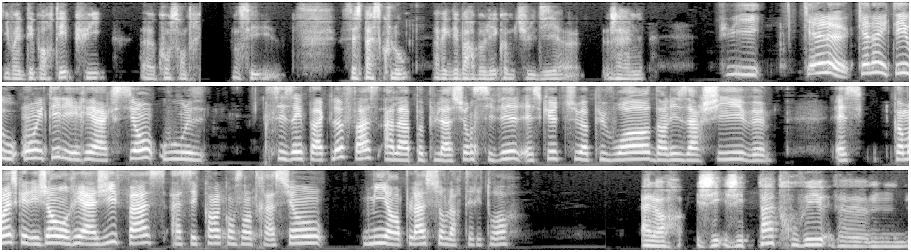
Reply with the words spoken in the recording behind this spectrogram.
Ils vont être déportés puis euh, concentrés dans ces, espaces clos avec des barbelés, comme tu le dis, euh, Jérémy. Puis, quelles quelle été ou ont été les réactions ou ces impacts-là face à la population civile? Est-ce que tu as pu voir dans les archives, comment est-ce que les gens ont réagi face à ces camps de concentration mis en place sur leur territoire? Alors, j'ai pas trouvé euh,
